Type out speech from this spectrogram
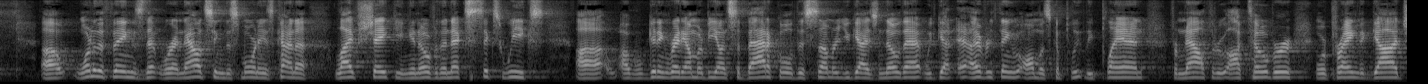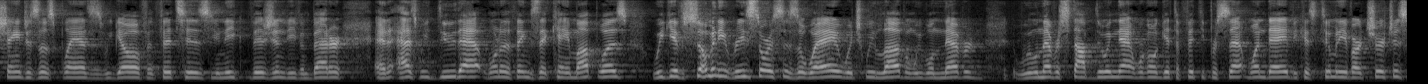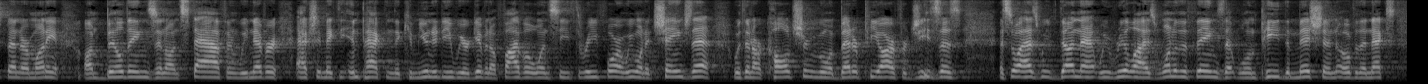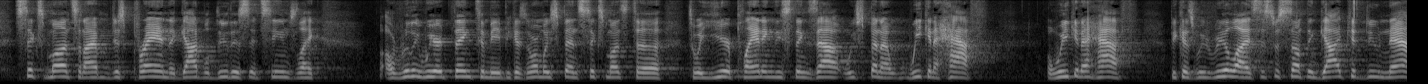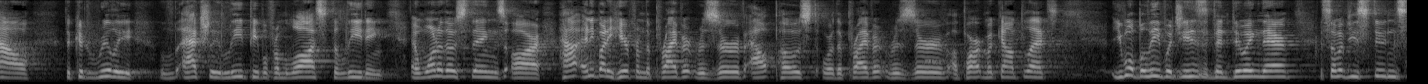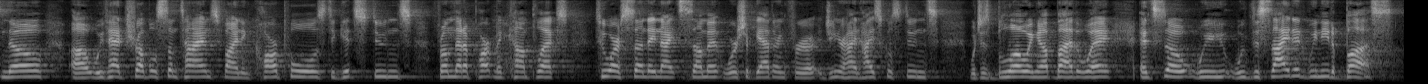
uh, one of the things that we're announcing this morning is kind of life shaking. And over the next six weeks, uh, uh, we're getting ready. I'm going to be on sabbatical this summer. You guys know that. We've got everything almost completely planned from now through October. And we're praying that God changes those plans as we go. If it fits His unique vision, even better. And as we do that, one of the things that came up was we give so many resources away, which we love, and we will never, we will never stop doing that. We're going to get to 50% one day because too many of our churches spend our money on buildings and on staff, and we never actually make the impact in the community we are given a 501c3 for. And we want to change that within our culture. We want better PR for Jesus. And so, as we've done that, we realize one of the things that will impede the mission over the next six months, and I'm just praying that God will do this, it seems like a really weird thing to me because normally we spend six months to, to a year planning these things out. We've spent a week and a half, a week and a half, because we realized this was something God could do now that could really actually lead people from lost to leading. And one of those things are how anybody here from the private reserve outpost or the private reserve apartment complex? You won't believe what Jesus has been doing there. Some of you students know uh, we've had trouble sometimes finding carpools to get students from that apartment complex to our Sunday night summit worship gathering for junior high and high school students, which is blowing up, by the way. And so we, we've decided we need a bus.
